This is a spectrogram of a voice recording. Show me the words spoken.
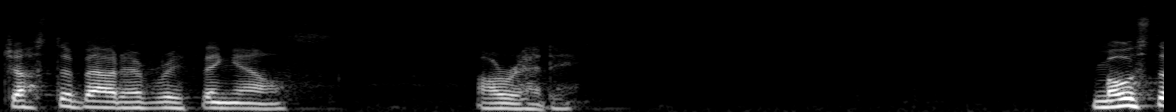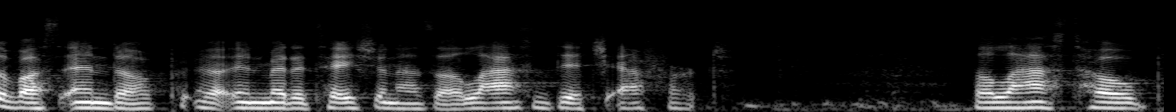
just about everything else already. Most of us end up uh, in meditation as a last ditch effort, the last hope.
